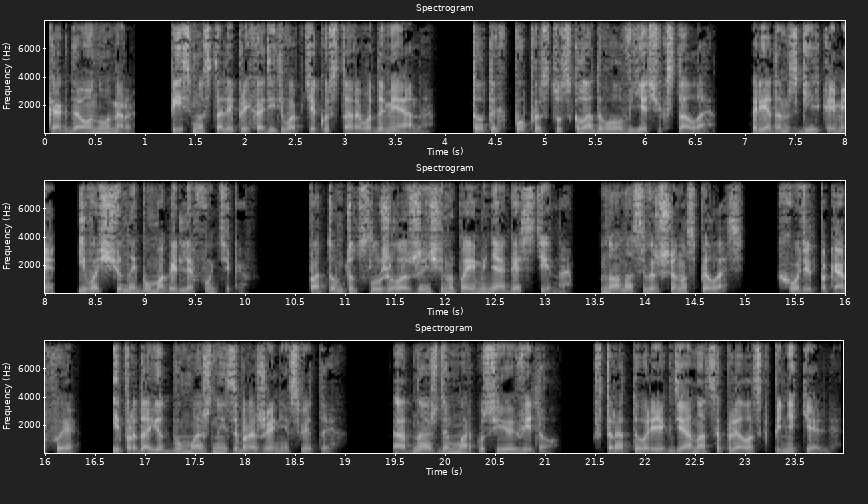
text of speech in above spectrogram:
Когда он умер, письма стали приходить в аптеку старого Дамиана. Тот их попросту складывал в ящик стола, рядом с гирьками и вощеной бумагой для фунтиков. Потом тут служила женщина по имени Агастина, но она совершенно спилась ходит по кафе и продает бумажные изображения святых. Однажды Маркус ее видел, в тротории, где она цеплялась к Пеникелле.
